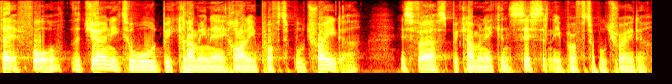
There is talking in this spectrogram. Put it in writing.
Therefore, the journey toward becoming a highly profitable trader is first becoming a consistently profitable trader.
